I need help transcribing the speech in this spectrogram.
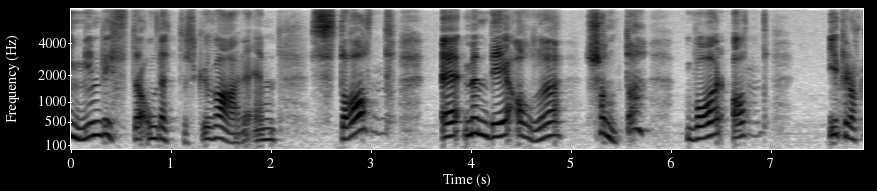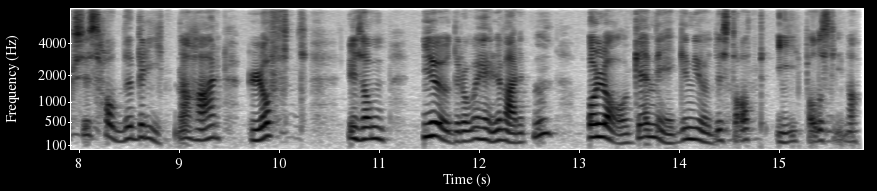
ingen visste om dette skulle være en stat. Eh, men det alle skjønte, var at i praksis hadde britene her lovt liksom, jøder over hele verden å lage en egen jødisk stat i Palestina.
